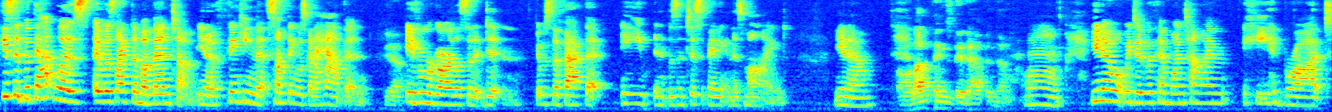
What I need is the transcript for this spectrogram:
He said, but that was, it was like the momentum, you know, thinking that something was going to happen, yeah. even regardless that it didn't. It was the fact that he was anticipating in his mind, you know. Oh, a lot of things did happen though. Mm. You know what we did with him one time? He had brought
